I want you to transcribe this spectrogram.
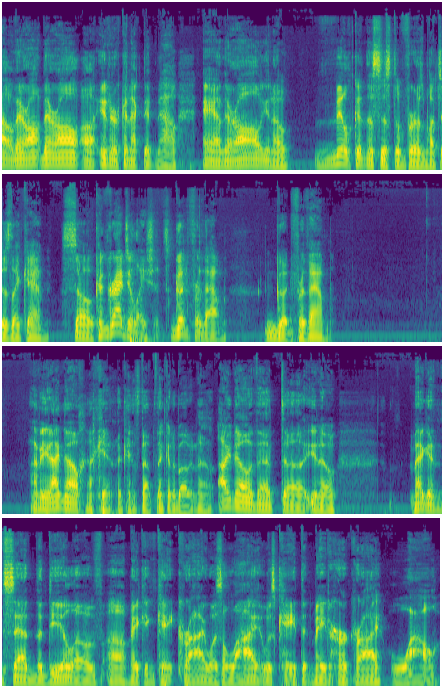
Oh, they're all they're all uh, interconnected now, and they're all you know milking the system for as much as they can. So congratulations, good for them, good for them. I mean, I know I can't I can't stop thinking about it now. I know that uh, you know. Meghan said the deal of uh, making Kate cry was a lie. It was Kate that made her cry. Wow.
